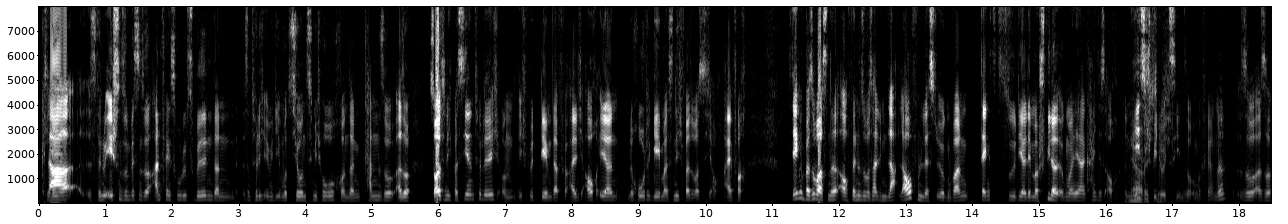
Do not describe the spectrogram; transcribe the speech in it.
klar, ist, wenn du eh schon so ein bisschen so anfängst, Rudel zu bilden, dann ist natürlich irgendwie die Emotion ziemlich hoch und dann kann so, also sollte nicht passieren natürlich und ich würde dem dafür eigentlich auch eher eine rote geben als nicht, weil sowas sich auch einfach ich denke mir bei sowas, ne, auch wenn du sowas halt im La laufen lässt irgendwann, denkst du dir halt immer Spieler irgendwann, ja, dann kann ich das auch im ja, nächsten richtig. Spiel durchziehen, so ungefähr, ne? So, also,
